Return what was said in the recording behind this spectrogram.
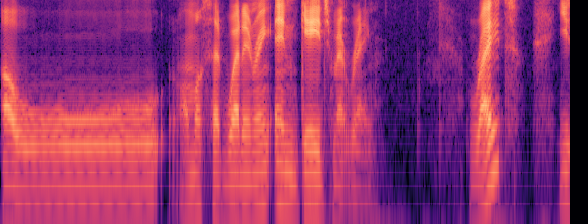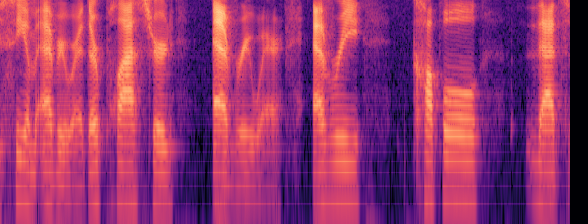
Oh almost said wedding ring engagement ring. Right? You see them everywhere. They're plastered everywhere. Every couple that's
